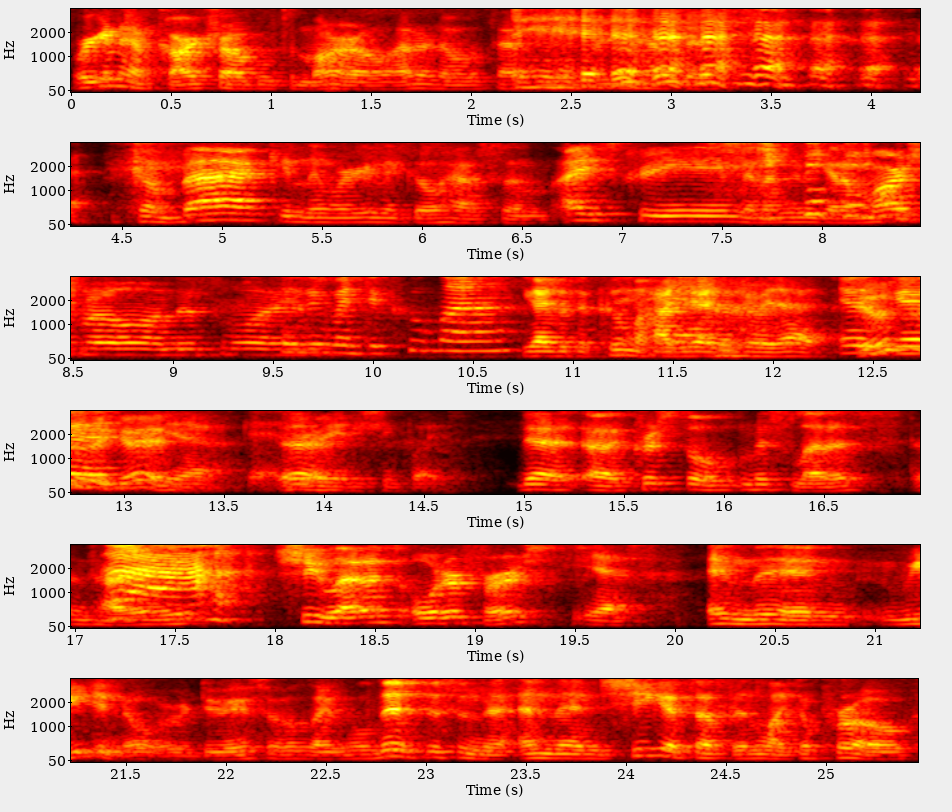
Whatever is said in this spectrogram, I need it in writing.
"We're gonna have car trouble tomorrow. I don't know what's happening. We're gonna have to come back, and then we're gonna go have some ice cream, and I'm gonna get a marshmallow on this one Because we went to Kuma. You guys went to Kuma. How'd you guys enjoy that? It It was, was good. really good. Yeah. Good. It's a very interesting place. Yeah, uh, Crystal misled us entirely. Ah. She let us order first. Yes. And then we didn't know what we were doing, so I was like, "Well, this, this, and that." And then she gets up and like a pro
